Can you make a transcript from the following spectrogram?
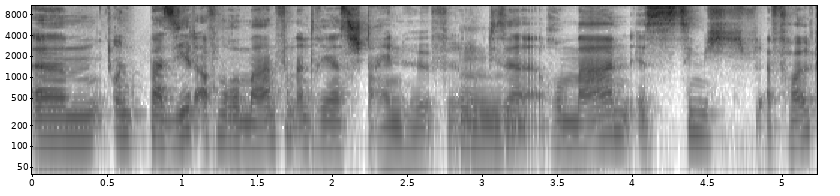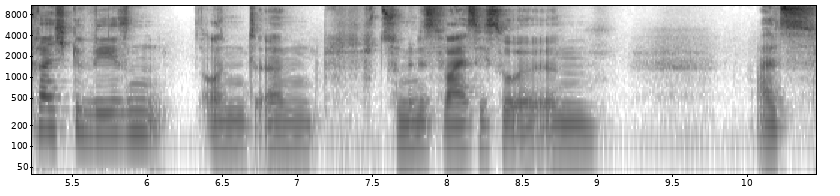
Ähm, und basiert auf einem Roman von Andreas Steinhöfel. Und dieser Roman ist ziemlich erfolgreich gewesen und ähm, zumindest weiß ich so, ähm, als,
